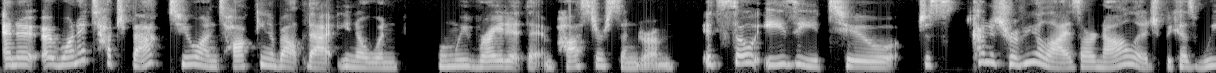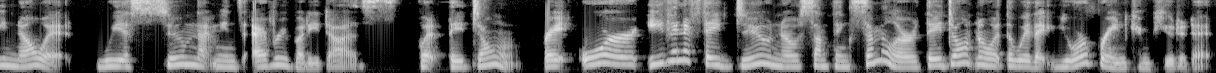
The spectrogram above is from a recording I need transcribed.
And I, I want to touch back too on talking about that, you know, when when we write it, the imposter syndrome, it's so easy to just kind of trivialize our knowledge because we know it. We assume that means everybody does, but they don't, right? Or even if they do know something similar, they don't know it the way that your brain computed it.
